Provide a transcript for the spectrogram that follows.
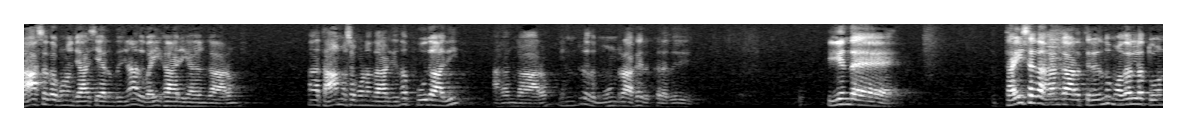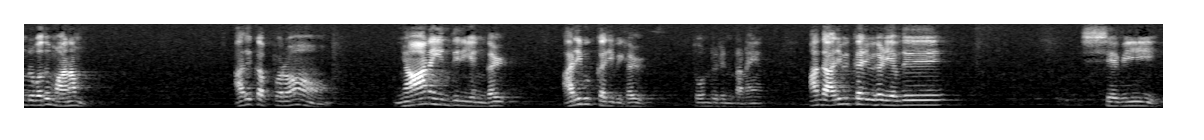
ராசத குணம் ஜாஸ்தியாக இருந்துச்சுன்னா அது வைகாரிக அகங்காரம். தாமச குணம் தாழ்த்தி இருந்தா பூதாதி அகங்காரம் என்று அது மூன்றாக இருக்கிறது. இந்த தைசத அகங்காரத்திலிருந்து முதல்ல தோன்றுவது மனம். அதுக்கப்புறம் ஞான இந்திரியங்கள் அறிவுக்கருவிகள் தோன்றுகின்றன. அந்த அறிவுக்கருவிகள் எது? செவி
